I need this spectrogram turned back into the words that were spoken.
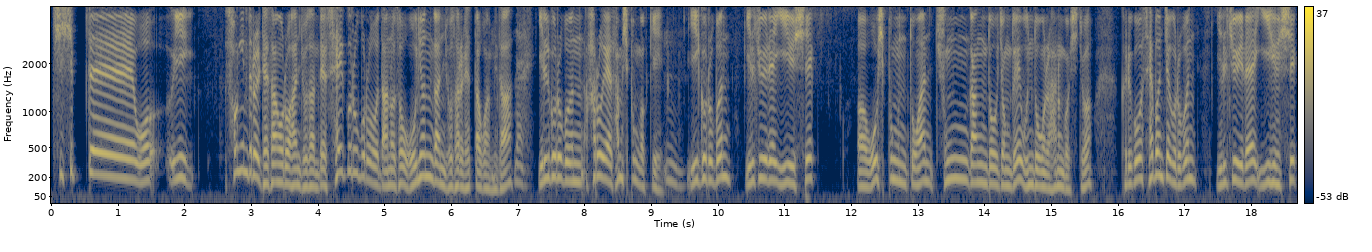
70대의 성인들을 대상으로 한 조사인데 세 그룹으로 나눠서 5년간 조사를 했다고 합니다. 네. 1그룹은 하루에 30분 걷기, 음. 2그룹은 일주일에 2휴식 어, 50분 동안 중강도 정도의 운동을 하는 것이죠. 그리고 세 번째 그룹은 일주일에 2휴식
